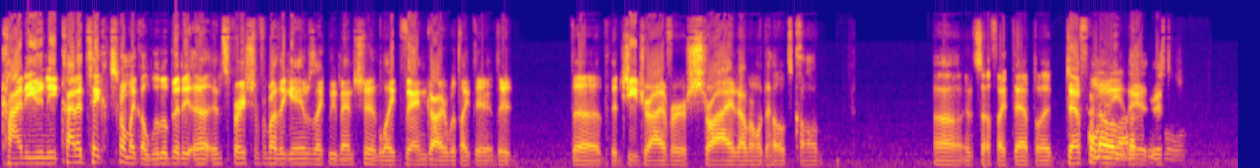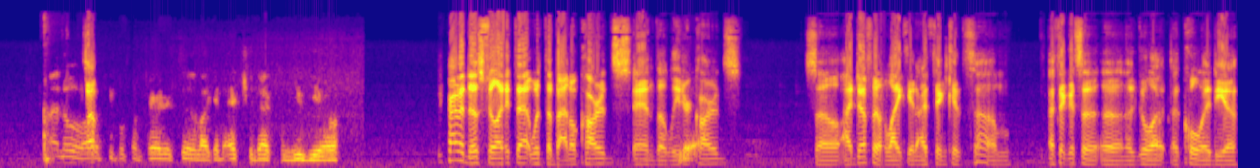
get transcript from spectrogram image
kind of unique. Kind of takes from like a little bit of uh, inspiration from other games, like we mentioned, like Vanguard with like the the the, the G driver stride. I don't know what the hell it's called. Uh, and stuff like that, but definitely there, there's people. I know a lot of people compared it to like an extra deck from Yu-Gi-Oh. It kind of does feel like that with the battle cards and the leader Yeah. cards. So I definitely like it. I think it's um, I think it's a a, a, cool, a cool idea,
